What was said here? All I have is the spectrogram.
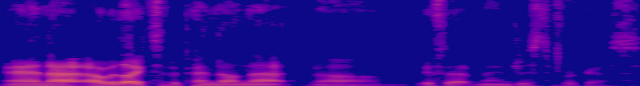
And I, I would like to depend on that uh, if that manages to progress.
